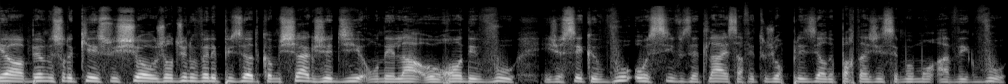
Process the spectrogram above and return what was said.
Bienvenue sur le K-Swiss Show. Aujourd'hui, nouvel épisode. Comme chaque jeudi, on est là au rendez-vous. Et je sais que vous aussi, vous êtes là et ça fait toujours plaisir de partager ces moments avec vous.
